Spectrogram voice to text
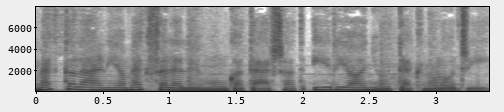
Megtalálni a megfelelő munkatársat, írja a New Technology.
